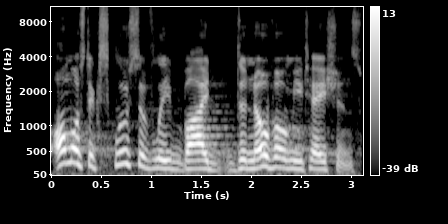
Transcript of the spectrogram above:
almost exclusively by de novo mutations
